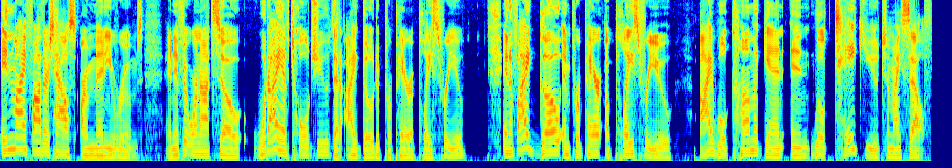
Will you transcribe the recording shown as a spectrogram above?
In my Father's house are many rooms, and if it were not so, would I have told you that I go to prepare a place for you? And if I go and prepare a place for you, I will come again and will take you to myself,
